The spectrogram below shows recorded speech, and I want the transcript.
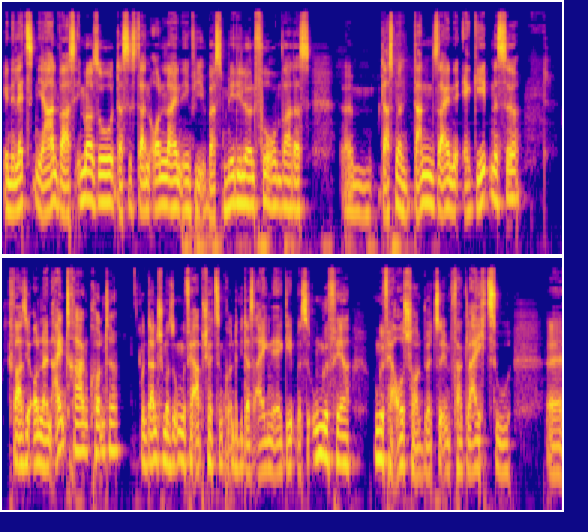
In den letzten Jahren war es immer so, dass es dann online irgendwie übers Medilearn-Forum war das, ähm, dass man dann seine Ergebnisse quasi online eintragen konnte und dann schon mal so ungefähr abschätzen konnte, wie das eigene Ergebnis ungefähr, ungefähr ausschauen wird, so im Vergleich zu, äh,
